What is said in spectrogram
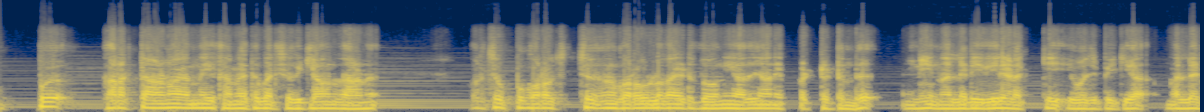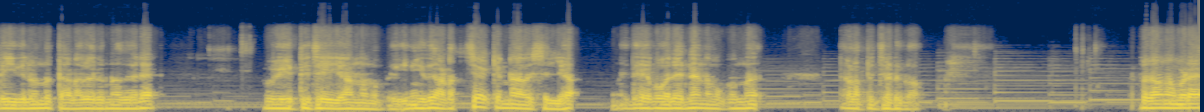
ഉപ്പ് കറക്റ്റ് ആണോ എന്ന് ഈ സമയത്ത് പരിശോധിക്കാവുന്നതാണ്. കുറച്ച് ഉപ്പ് കുറച്ച് കുറവുള്ളതായിട്ട് തോന്നി അത് ഞാൻ ഇപ്പം ഇട്ടിട്ടുണ്ട്. ഇനി നല്ല രീതിയിൽ ഇളക്കി യോജിപ്പിക്കുക. നല്ല രീതിയിലൊന്ന് തിള വരുന്നത് വരെ വെയിറ്റ് ചെയ്യാം നമുക്ക്. ഇനി ഇത് അടച്ചു വെക്കേണ്ട ആവശ്യമില്ല. ഇതേപോലെ തന്നെ നമുക്കൊന്ന് തിളപ്പിച്ചെടുക്കാം. അപ്പോൾ നമ്മുടെ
